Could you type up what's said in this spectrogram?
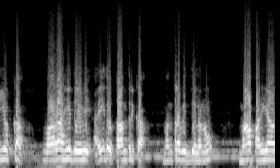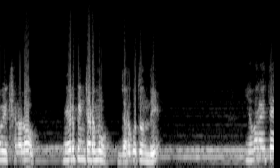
ఈ యొక్క వారాహి దేవి ఐదు తాంత్రిక మంత్ర విద్యలను మా పర్యవేక్షణలో నేర్పించడము జరుగుతుంది. ఎవరైతే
